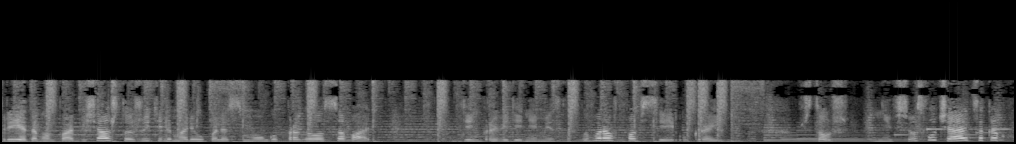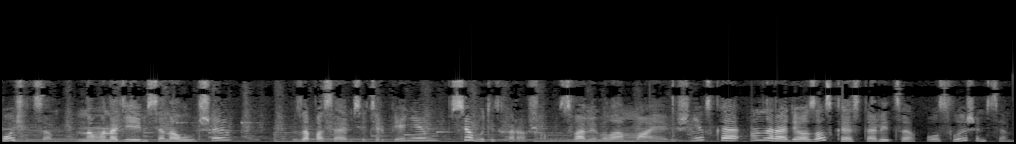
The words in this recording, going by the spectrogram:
При этом он пообещал, что жители Мариуполя смогут проголосовать в день проведения местных выборов по всей Украине. Что ж, не все случается как хочется, но мы надеемся на лучшее, запасаемся терпением, все будет хорошо. С вами была Майя Вишневская на радио Азовская столица. Услышимся!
